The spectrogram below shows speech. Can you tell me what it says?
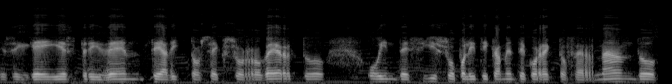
ese gay estridente, adicto ao sexo Roberto, o indeciso políticamente correcto Fernando,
